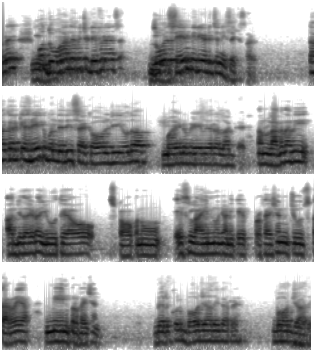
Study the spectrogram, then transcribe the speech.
ਹਨਾ ਜੀ। ਉਹ ਦੋਹਾਂ ਦੇ ਵਿੱਚ ਡਿਫਰੈਂਸ ਹੈ ਦੋਵੇਂ ਸੇਮ ਪੀਰੀਅਡ 'ਚ ਨਹੀਂ ਸਿੱਖ ਸਕਦੇ। ਤਾਂ ਕਰਕੇ ਹਰੇਕ ਬੰਦੇ ਦੀ ਸਾਈਕੋਲੋਜੀ ਉਹਦਾ ਮਾਈਂਡ ਬਿਹੇਵੀਅਰ ਅਲੱਗ ਹੈ। ਤੁਹਾਨੂੰ ਲੱਗਦਾ ਵੀ ਅੱਜ ਦਾ ਜਿਹੜਾ ਯੂਥ ਹੈ ਉਹ ਸਟਾਕ ਨੂੰ ਇਸ ਲਾਈਨ ਨੂੰ ਯਾਨੀ ਕਿ profession ਚੂਜ਼ ਕਰ ਰਿਹਾ ਮੇਨ profession? ਬਿਲਕੁਲ ਬਹੁਤ ਜ਼ਿਆਦਾ ਕਰ ਰਿਹਾ ਬਹੁਤ ਜ਼ਿਆਦਾ।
